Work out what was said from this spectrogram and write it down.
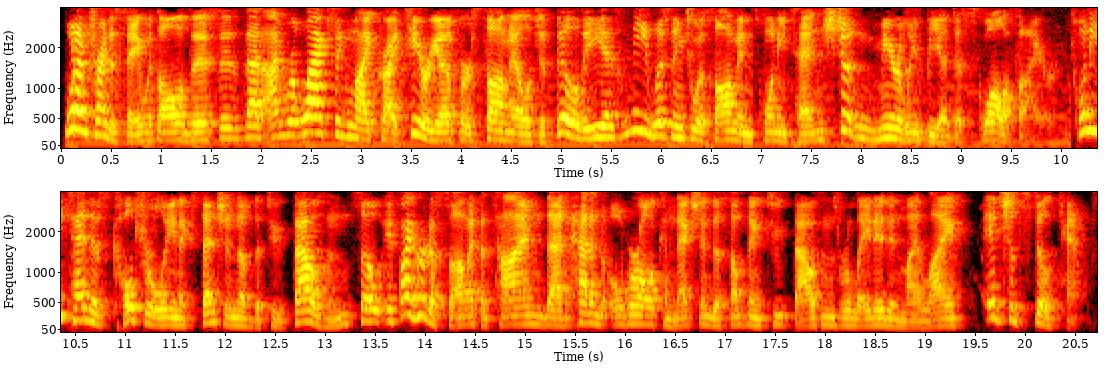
What I'm trying to say with all of this is that I'm relaxing my criteria for song eligibility as me listening to a song in 2010 shouldn't merely be a disqualifier. 2010 is culturally an extension of the 2000s, so if I heard a song at the time that had an overall connection to something 2000s related in my life, it should still count.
